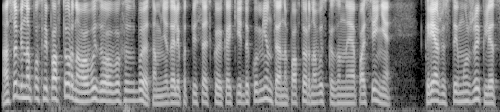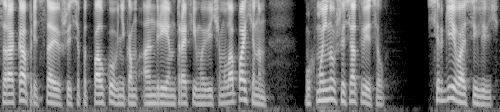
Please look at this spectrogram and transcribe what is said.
Особенно после повторного вызова в ФСБ, там мне дали подписать кое-какие документы, а на повторно высказанные опасения кряжистый мужик лет сорока, представившийся подполковником Андреем Трофимовичем Лопахиным, Ухмыльнувшись, ответил. «Сергей Васильевич,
